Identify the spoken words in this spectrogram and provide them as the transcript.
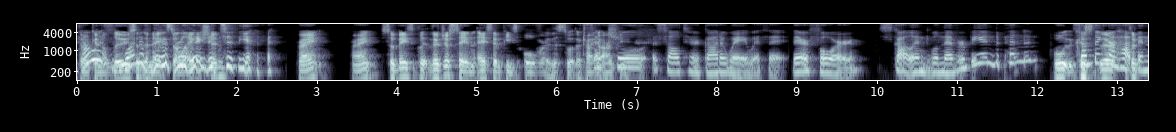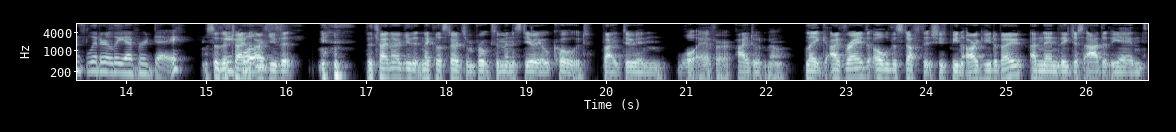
they're going to lose at the next election, the right? Right. So basically, they're just saying SNP's over. This is what they're trying to argue. Sexual assaulter got away with it. Therefore, Scotland will never be independent. Well, Something that happens literally every day. so they're trying to argue that they're trying to argue that Nicola Sturgeon broke the ministerial code by doing whatever. I don't know. Like I've read all the stuff that she's been argued about, and then they just add at the end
